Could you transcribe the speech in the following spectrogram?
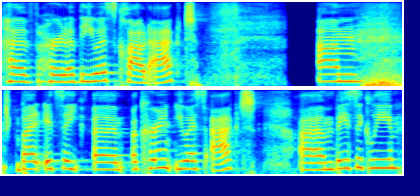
have heard of the US Cloud Act. Um, but it's a, a, a current US act. Um, basically,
